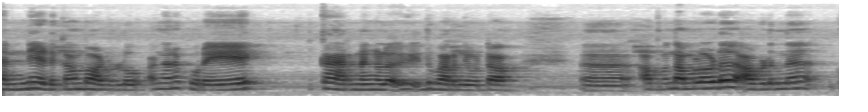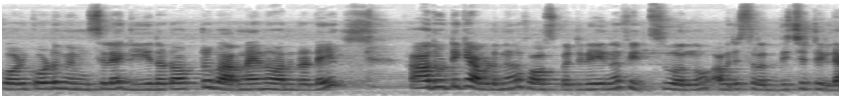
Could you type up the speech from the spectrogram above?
തന്നെ എടുക്കാൻ പാടുള്ളൂ. അങ്ങനെ കുറേ കാരണങ്ങൾ ഇത് പറഞ്ഞു കേട്ടോ അപ്പോൾ നമ്മളോട് അവിടുന്ന് കോഴിക്കോട് മിംസിലെ ഗീത ഡോക്ടർ പറഞ്ഞതെന്ന് പറഞ്ഞിട്ടുണ്ടെങ്കിൽ ആദൂട്ടിക്ക് അവിടുന്ന് ഹോസ്പിറ്റലിൽ നിന്ന് ഫിറ്റ്സ് വന്നു. അവർ ശ്രദ്ധിച്ചിട്ടില്ല.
